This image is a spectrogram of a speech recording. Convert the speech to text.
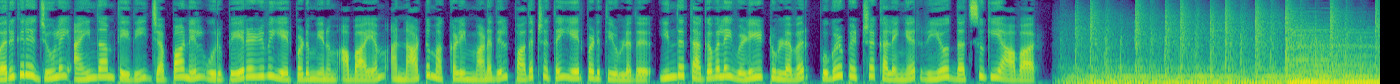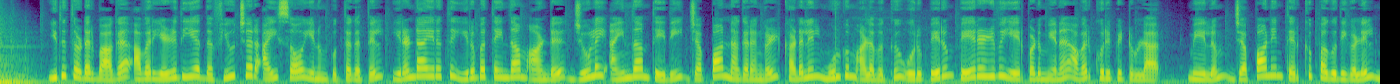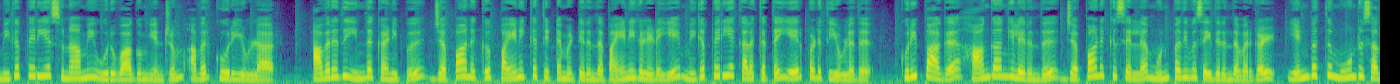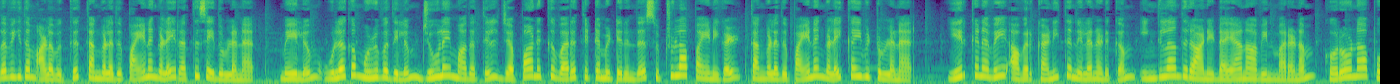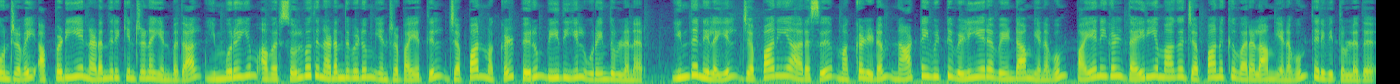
வருகிற ஜூலை ஐந்தாம் தேதி ஜப்பானில் ஒரு பேரழிவு ஏற்படும் எனும் அபாயம் அந்நாட்டு மக்களின் மனதில் பதற்றத்தை ஏற்படுத்தியுள்ளது. இந்த தகவலை வெளியிட்டுள்ளவர் புகழ்பெற்ற கலைஞர் ரியோ தத்சுகி ஆவார். இது தொடர்பாக அவர் எழுதிய த ஃபியூச்சர் ஐ சா எனும் புத்தகத்தில் இரண்டாயிரத்து இருபத்தைந்தாம் ஆண்டு ஜூலை ஐந்தாம் தேதி ஜப்பான் நகரங்கள் கடலில் மூழ்கும் அளவுக்கு ஒரு பெரும் பேரழிவு ஏற்படும் என அவர் குறிப்பிட்டுள்ளார். மேலும் ஜப்பானின் தெற்கு பகுதிகளில் மிகப்பெரிய சுனாமி உருவாகும் என்றும் அவர் கூறியுள்ளார். அவரது இந்த கணிப்பு ஜப்பானுக்கு பயணிக்க திட்டமிட்டிருந்த பயணிகளிடையே மிகப்பெரிய கலக்கத்தை ஏற்படுத்தியுள்ளது. குறிப்பாக ஹாங்காங்கிலிருந்து ஜப்பானுக்கு செல்ல முன்பதிவு செய்திருந்தவர்கள் எண்பத்து மூன்று சதவிகிதம் அளவுக்கு தங்களது பயணங்களை ரத்து செய்துள்ளனர். மேலும் உலகம் முழுவதிலும் ஜூலை மாதத்தில் ஜப்பானுக்கு வர திட்டமிட்டிருந்த சுற்றுலாப் பயணிகள் தங்களது பயணங்களை கைவிட்டுள்ளனர். ஏற்கனவே அவர் கணித்த நிலநடுக்கம் இங்கிலாந்து ராணி டயானாவின் மரணம் கொரோனா போன்றவை அப்படியே நடந்திருக்கின்றன என்பதால் இம்முறையும் அவர் சொல்வது நடந்துவிடும் என்ற பயத்தில் ஜப்பான் மக்கள் பெரும் பீதியில் உறைந்துள்ளனர். இந்த நிலையில் ஜப்பானிய அரசு மக்களிடம் நாட்டை விட்டு வெளியேற வேண்டாம் எனவும் பயணிகள் தைரியமாக ஜப்பானுக்கு வரலாம் எனவும் தெரிவித்துள்ளது.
